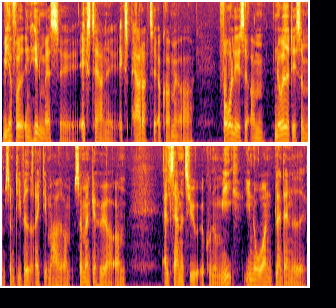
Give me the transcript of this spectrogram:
vi har fået en hel masse øh, eksterne eksperter til at komme og forelæse om noget af det, som, som de ved rigtig meget om. Så man kan høre om alternativ økonomi i Norden, blandt andet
